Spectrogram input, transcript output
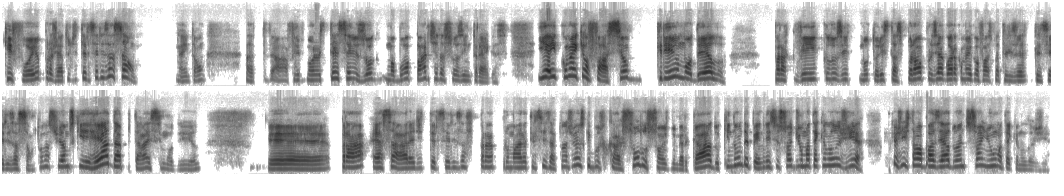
que foi o projeto de terceirização. Né? Então, a, a Felipe Morris terceirizou uma boa parte das suas entregas. E aí, como é que eu faço? Se eu criei um modelo para veículos e motoristas próprios, e agora como é que eu faço para terceirização? Então, nós tivemos que readaptar esse modelo é, para essa área de terceirização, para uma área terceirizada. Então, nós tivemos que buscar soluções no mercado que não dependessem só de uma tecnologia, porque a gente estava baseado antes só em uma tecnologia,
